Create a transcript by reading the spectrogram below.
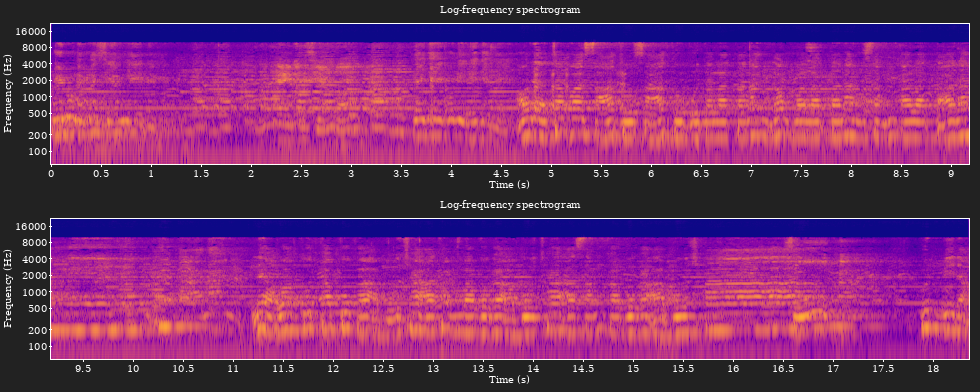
ไม่รู้ไหนว่าเสียงไงเนี่ยไอ้น้ำเสียงเหรอใจใจคนนี้เห็นยังไงเอาแล้วจังว่าสาธุสาธุพุทธรัตนังธรรมรัตนังสังฆรัตนัง แล้วว่าพุทธบูชาบูชาธรรมบูชาบูชาสังฆบูชาบูชาสู้ค่ะคุณบิดา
